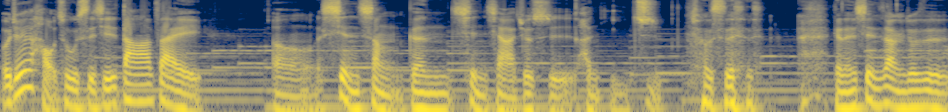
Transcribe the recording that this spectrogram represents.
我觉得好处是，其实大家在呃线上跟线下就是很一致，就是可能线上就是。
